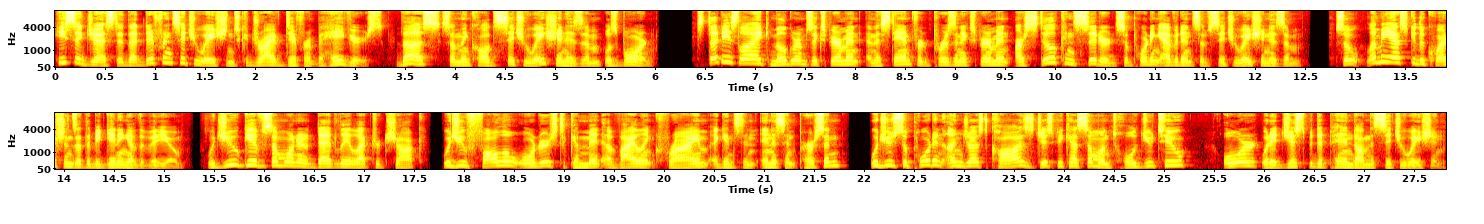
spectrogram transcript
He suggested that different situations could drive different behaviors. Thus, something called situationism was born. Studies like Milgram's experiment and the Stanford prison experiment are still considered supporting evidence of situationism. So let me ask you the questions at the beginning of the video. Would you give someone a deadly electric shock? Would you follow orders to commit a violent crime against an innocent person? Would you support an unjust cause just because someone told you to? Or would it just depend on the situation?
